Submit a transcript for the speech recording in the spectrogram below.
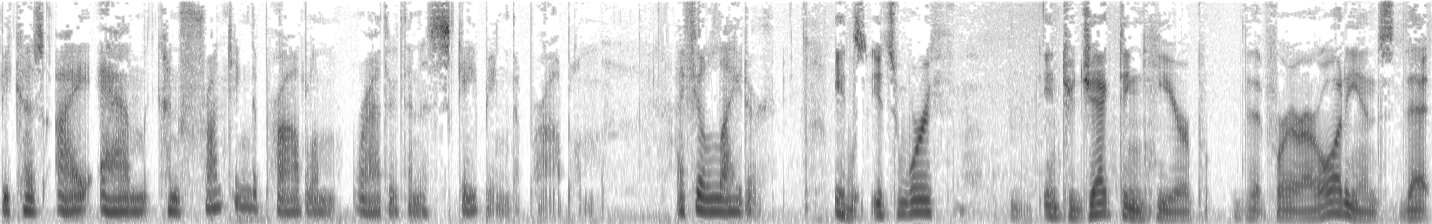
because I am confronting the problem rather than escaping the problem. I feel lighter. It's it's worth interjecting here for our audience that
